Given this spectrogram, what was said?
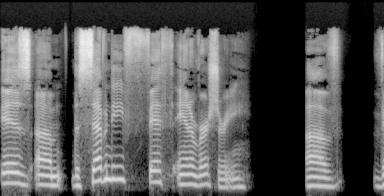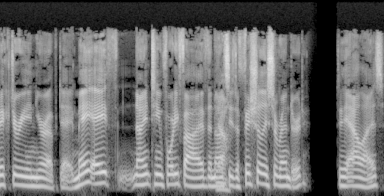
is um, the 75th anniversary of Victory in Europe Day. May 8th, 1945, the Yeah. Nazis officially surrendered to the Allies.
